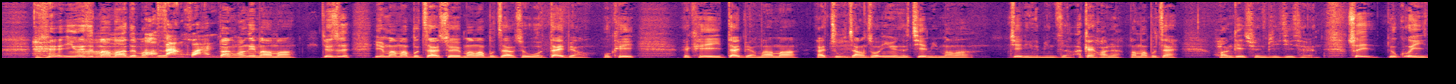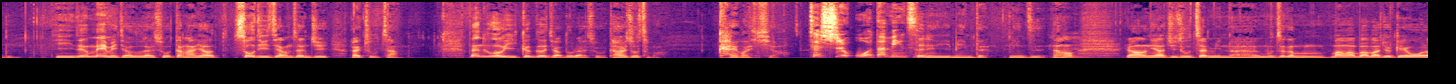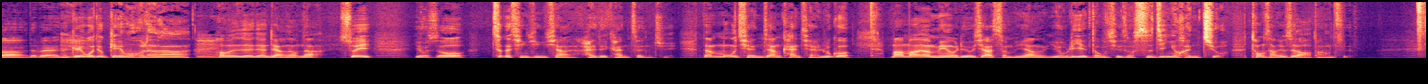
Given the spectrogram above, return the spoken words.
因为是妈妈的嘛，哦，返还返还给妈妈，就是因为妈妈不在，所以妈妈不在，所以我代表我可以也可以代表妈妈来主张说，因为你的借名，妈妈借你的名字啊，该还了，妈妈不在，还给全体继承人。所以如果以以这个妹妹角度来说，当然要收集这样证据来主张。但如果以哥哥角度来说，他会说什么？开玩笑，这是我的名字，这是你名的名字。然后，嗯、然后你要举出证明来，我这个妈妈爸爸就给我了，对不对？嗯、给我就给我了啦。嗯、他们人家讲那所以有时候这个情形下还得看证据。那目前这样看起来，如果妈妈要没有留下什么样有利的东西的时候，时间又很久，通常就是老房子。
